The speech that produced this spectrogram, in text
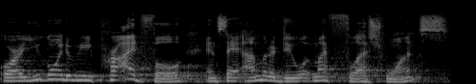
Or are you going to be prideful and say, I'm going to do what my flesh wants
